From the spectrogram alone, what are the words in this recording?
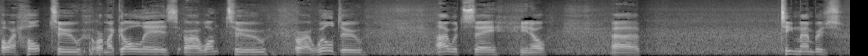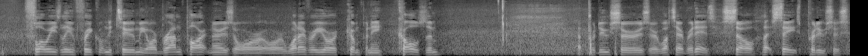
oh, I hope to, or my goal is, or I want to, or I will do. I would say, you know, uh, team members flow easily and frequently to me, or brand partners, or, or whatever your company calls them, uh, producers, or whatever it is. So let's say it's producers.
